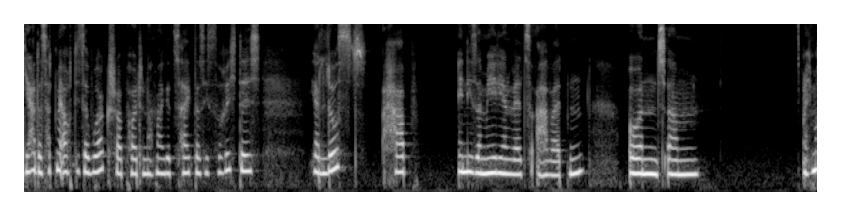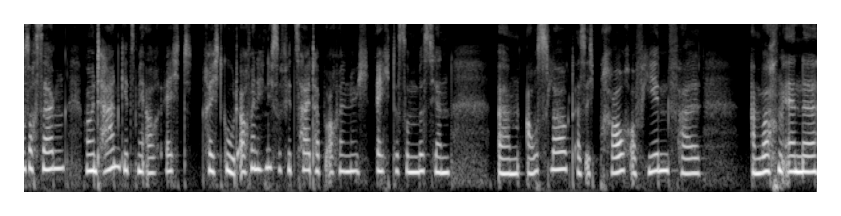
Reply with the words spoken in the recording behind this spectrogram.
ja, das hat mir auch dieser Workshop heute nochmal gezeigt, dass ich so richtig ja Lust habe, in dieser Medienwelt zu arbeiten. Und ähm, ich muss auch sagen, momentan geht es mir auch echt recht gut. Auch wenn ich nicht so viel Zeit habe, auch wenn mich echt das so ein bisschen ähm, auslaugt. Also ich brauche auf jeden Fall am Wochenende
